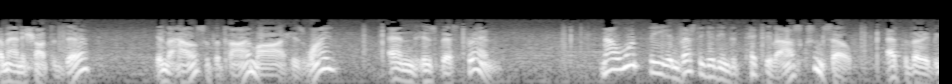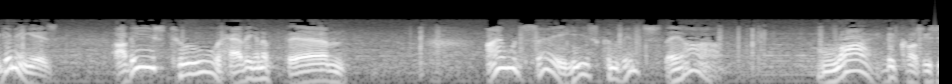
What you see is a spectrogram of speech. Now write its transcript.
A man is shot to death. In the house at the time are his wife and his best friend. Now, what the investigating detective asks himself at the very beginning is are these two having an affair? I would say he's convinced they are. Why? Because he's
